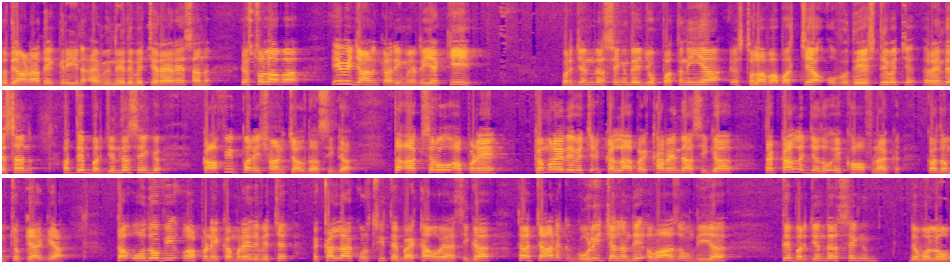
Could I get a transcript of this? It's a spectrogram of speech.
ਲੁਧਿਆਣਾ ਦੇ ਗ੍ਰੀਨ ਐਵੀਨਿਊ ਦੇ ਵਿੱਚ ਰਹਿ ਰਹੇ ਸਨ। ਇਸ ਤੋਂ ਇਲਾਵਾ ਇਹ ਵੀ ਜਾਣਕਾਰੀ ਮਿਲ ਰਹੀ ਹੈ ਕਿ ਬਰਜਿੰਦਰ ਸਿੰਘ ਦੇ ਜੋ ਪਤਨੀ ਆ, ਇਸ ਤੋਂ ਇਲਾਵਾ ਬੱਚੇ ਆ, ਉਹ ਵਿਦੇਸ਼ ਦੇ ਵਿੱਚ ਰਹਿੰਦੇ ਸਨ ਅਤੇ ਬਰਜਿੰਦਰ ਸਿੰਘ ਕਾਫੀ ਪਰੇਸ਼ਾਨ ਚੱਲਦਾ ਸੀਗਾ। ਤਾਂ ਅਕਸਰ ਉਹ ਆਪਣੇ ਕਮਰੇ ਦੇ ਵਿੱਚ ਇਕੱਲਾ ਬੈਠਾ ਰਹਿੰਦਾ ਸੀਗਾ। ਤਾਂ ਕੱਲ ਜਦੋਂ ਇਹ ਖੌਫਨਾਕ ਕਦਮ ਚੁੱਕਿਆ ਗਿਆ, ਤਾਂ ਉਦੋਂ ਵੀ ਉਹ ਆਪਣੇ ਕਮਰੇ ਦੇ ਵਿੱਚ ਇਕੱਲਾ ਕੁਰਸੀ ਤੇ ਬੈਠਾ ਹੋਇਆ ਸੀਗਾ। ਤਾਂ ਅਚਾਨਕ ਗੋਲੀ ਚੱਲਣ ਦੀ ਆਵਾਜ਼ ਆਉਂਦੀ ਆ ਤੇ ਬਰਜਿੰਦਰ ਸਿੰਘ ਦੇ ਵੱਲੋਂ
